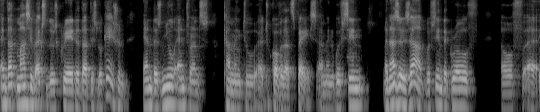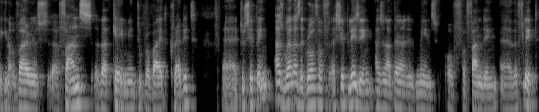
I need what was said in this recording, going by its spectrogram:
And that massive exodus created that dislocation, and there's new entrants coming to uh, to cover that space. I mean, we've seen, and as a result, we've seen the growth of uh, you know various uh, funds that came in to provide credit uh, to shipping, as well as the growth of uh, ship leasing as an alternative means of funding uh, the fleet.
